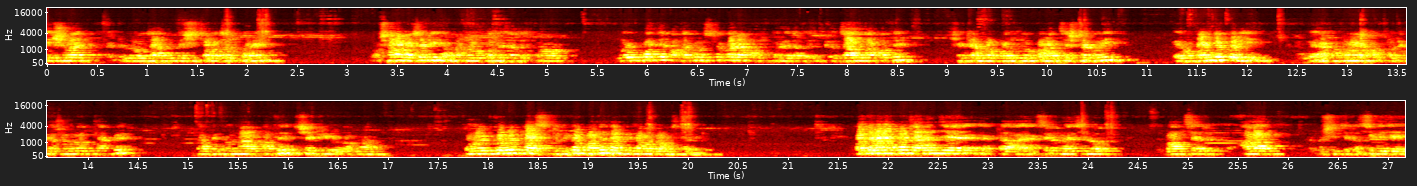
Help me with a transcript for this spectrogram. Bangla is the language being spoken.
এই সময় নৌযান বেশি চলাচল করে। সারা বছরই আমরা নৌপথে যাতে নৌপথে বাধাগ্রস্ত করে এমন করে যাতে জাল না পথে, সেটা আমরা বন্ধ করার চেষ্টা করি এবং বন্ধ করি। এখনও আপনাদের কাছে অনুরোধ থাকবে, যাতে কেউ না পাতে সেটি আমরা অনুরোধ করব প্লাস যদি কেউ পাতে তার আমরা ব্যবস্থা নিই গতবার আপনারা জানেন যে একটা অ্যাক্সিডেন্ট হয়েছিল লঞ্চের আলাদ রশিদ যেটা ছিল যে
